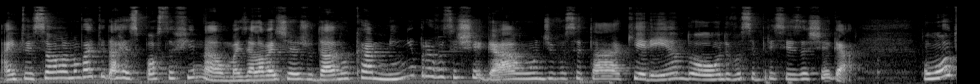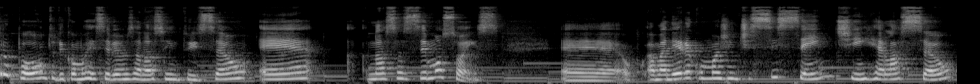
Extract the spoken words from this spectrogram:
a intuição ela não vai te dar a resposta final, mas ela vai te ajudar no caminho para você chegar onde você está querendo ou onde você precisa chegar. Um outro ponto de como recebemos a nossa intuição é nossas emoções. É, a maneira como a gente se sente em relação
